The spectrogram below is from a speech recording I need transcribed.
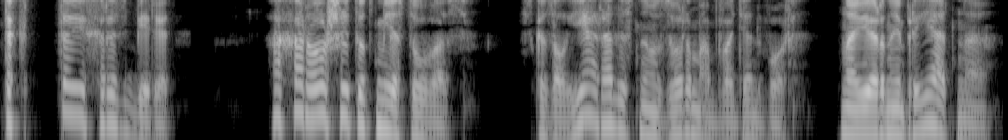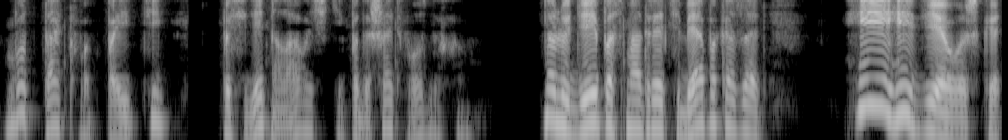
Так кто их разберет? А хорошее тут место у вас, сказал я радостным взором, обводя двор. Наверное, приятно вот так вот пойти, посидеть на лавочке, подышать воздухом. На людей посмотреть, себя показать. И, девушка,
